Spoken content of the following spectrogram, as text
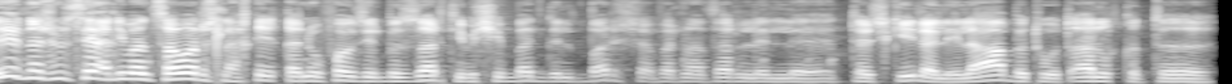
إيه نجم الساحلي ما نتصورش الحقيقة إنه فوزي البنزرتي باش يبدل برشا بالنظر للتشكيلة اللي لعبت وتألقت آه،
